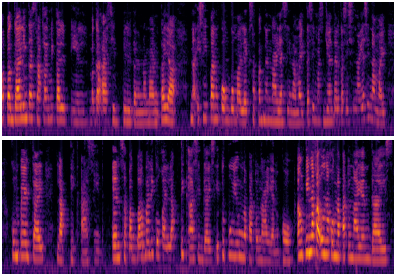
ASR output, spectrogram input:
kapag galing ka sa chemical peel, mag-acid peel ka na naman. Kaya, naisipan kong bumalik sa pagnaniacinamide kasi mas gentle kasi si niacinamide compared kay lactic acid. And sa pagbabalik ko kay lactic acid, guys, ito po yung napatunayan ko. Ang pinakauna kong napatunayan, guys,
